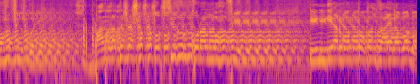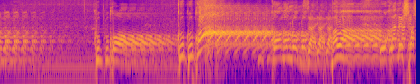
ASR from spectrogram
মহাফিল করি। আর বাংলাদেশে সব তফসিরুল কোরআন মহাফিল। ইন্ডিয়ার মতো ওখানে যায় না বলো। খুব কম। খুব কম। কম লোক যায়। বাবা, ওখানে সব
